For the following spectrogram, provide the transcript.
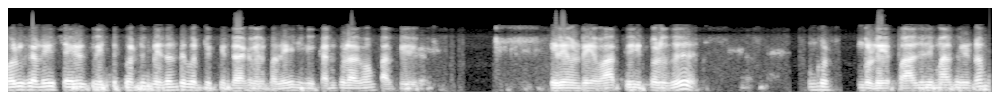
பொருள்களை செயல் வைத்துக் கொண்டு மிதந்து கொண்டிருக்கின்றார்கள் என்பதை நீங்கள் கண்கூடாகவும் பார்க்கிறீர்கள். இறைவனுடைய வாக்கு இப்பொழுது உங்களுடைய பாதிரிமார்களிடம்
